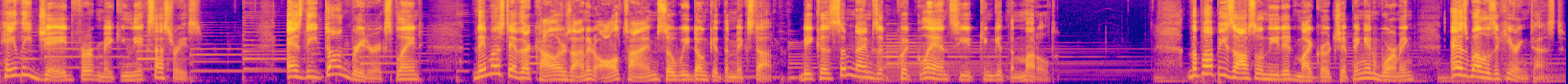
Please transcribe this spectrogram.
Haley Jade for making the accessories. As the dog breeder explained they must have their collars on at all times so we don't get them mixed up because sometimes a quick glance you can get them muddled. The puppies also needed microchipping and worming as well as a hearing test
